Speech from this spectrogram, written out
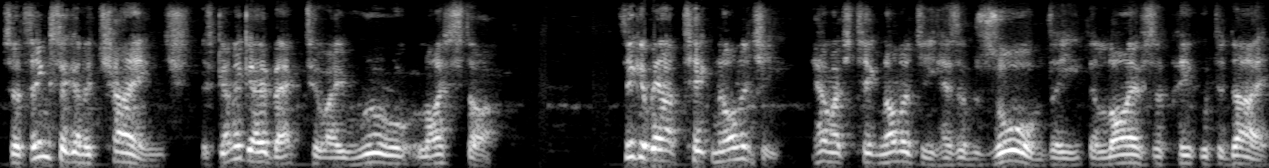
So things are going to change. It's going to go back to a rural lifestyle. Think about technology, how much technology has absorbed the, the lives of people today.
